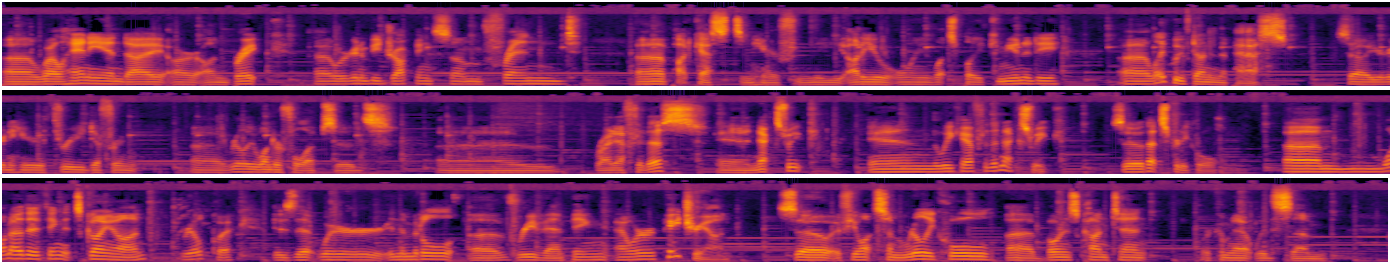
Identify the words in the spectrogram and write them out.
Uh, while Hanny and I are on break, uh, we're going to be dropping some friend uh, podcasts in here from the audio only Let's Play community, uh, like we've done in the past. So you're going to hear three different uh, really wonderful episodes uh, right after this, and next week, and the week after the next week. So that's pretty cool. Um, one other thing that's going on, real quick, is that we're in the middle of revamping our Patreon. So if you want some really cool uh, bonus content, we're coming out with some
